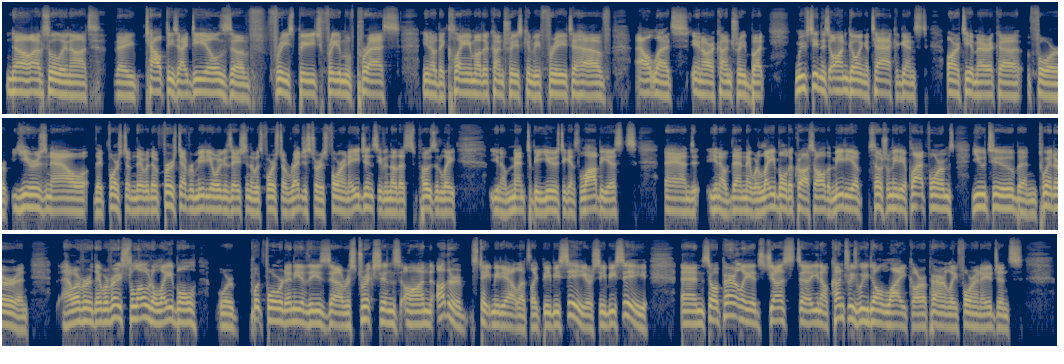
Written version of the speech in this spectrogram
No, absolutely not. They tout these ideals of free speech, freedom of press. You know, they claim other countries can be free to have outlets in our country, but we've seen this ongoing attack against RT America for years now. They forced them, they were the first ever media organization that was forced to register as foreign agents, even though that's supposedly, you know, meant to be used against lobbyists. And, you know, then they were labeled across all the media, social media platforms, YouTube and Twitter. And however, they were very slow to label or put forward any of these uh, restrictions on other state media outlets like BBC or CBC. And so apparently it's just, uh, you know, countries we don't like are apparently foreign agents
